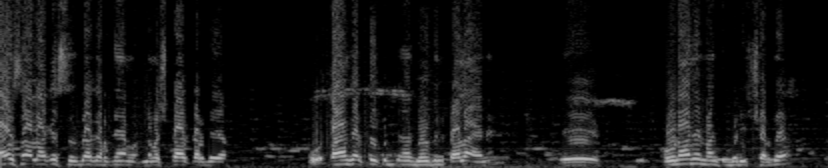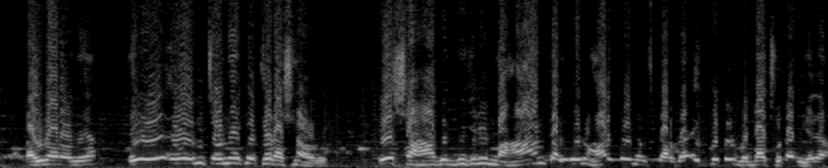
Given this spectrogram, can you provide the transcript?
ਆਏ ਸਾਲ ਆ ਕੇ ਸਜਦਾ ਕਰਦੇ ਆ ਨਮਸਕਾਰ ਕਰਦੇ ਆ। ਉਹ ਤਾਂ ਕਰਕੇ ਇੱਕ ਦੋ ਦਿਨ ਪਹਿਲਾਂ ਆਏ ਨੇ। ਤੇ ਉਹਨਾਂ ਦੇ ਮਨ 'ਚ ਬੜੀ ਸ਼ਰਧਾ ਕਈ ਵਾਰ ਆਉਂਦੇ ਆ। ਤੇ ਇਹ ਉਹ ਇਹ ਵੀ ਚਾਹੁੰਦੇ ਆ ਕਿ ਇੱਥੇ ਰਸ਼ ਨਾ ਹੋਵੇ। ਇਹ ਸ਼ਹਾਦਤ ਦੀ ਜਿਹੜੀ ਮਹਾਨ ਧਰਤੀ ਨੂੰ ਹਰ ਕੋਈ ਨਮਸਕਾਰ ਕਰਦਾ। ਇੱਥੇ ਕੋਈ ਵੱਡਾ ਛੋਟਾ ਨਹੀਂ ਹੈਗਾ।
